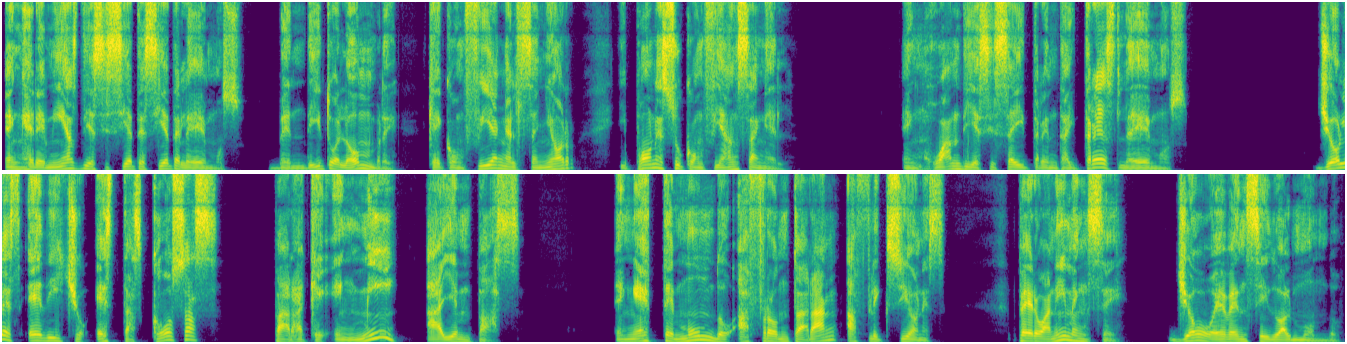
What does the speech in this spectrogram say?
En Jeremías 17:7 leemos, Bendito el hombre que confía en el Señor y pone su confianza en Él. En Juan 16:33 leemos, Yo les he dicho estas cosas para que en mí hayan paz. En este mundo afrontarán aflicciones, pero anímense, yo he vencido al mundo.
